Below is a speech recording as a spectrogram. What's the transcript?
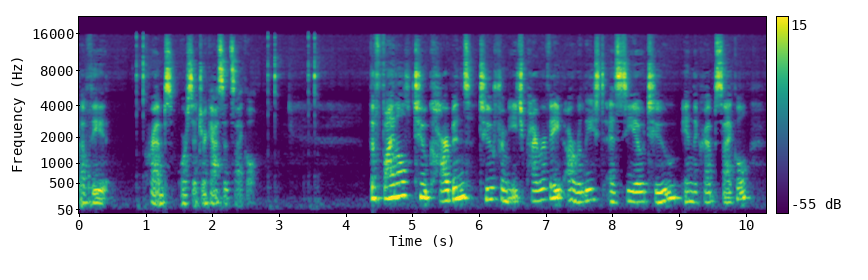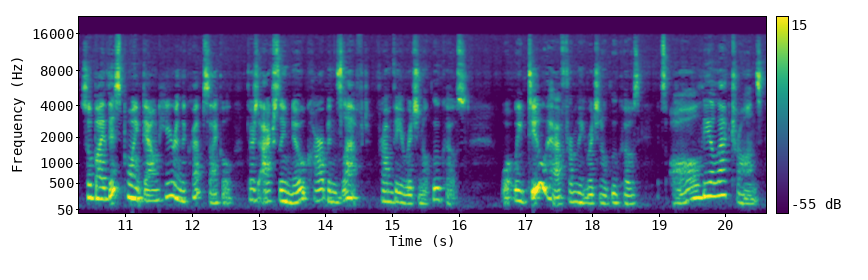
of the Krebs or citric acid cycle. The final two carbons, two from each pyruvate, are released as CO2 in the Krebs cycle. So by this point down here in the Krebs cycle, there's actually no carbons left from the original glucose. What we do have from the original glucose is all the electrons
